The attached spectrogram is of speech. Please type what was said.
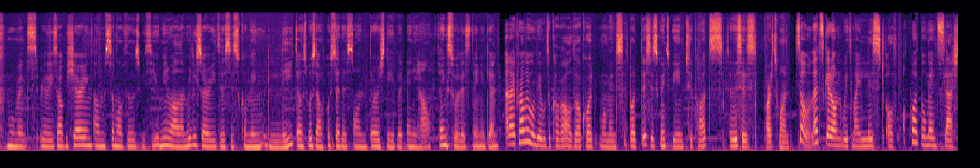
moments, really. So I'll be sharing um some of those with you. Meanwhile, I'm really sorry this is coming late. I was supposed to have posted this on Thursday, but anyhow, thanks for listening again. And I probably won't be able to cover all the awkward moments, but this is going to be in two parts. So this is part one. So let's get on with my list of awkward moments slash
